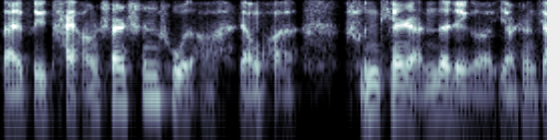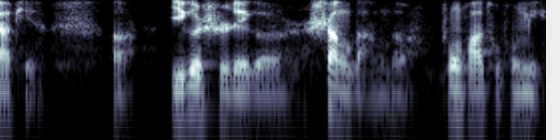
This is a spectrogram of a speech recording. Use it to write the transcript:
来自于太行山深处的啊两款纯天然的这个养生佳品。一个是这个上档的中华土蜂蜜，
